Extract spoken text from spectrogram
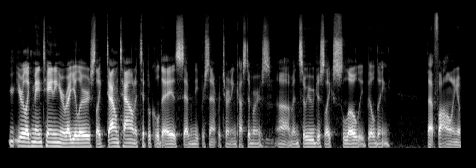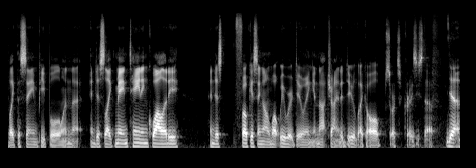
you're like maintaining your regulars. Like downtown, a typical day is 70% returning customers. Um, and so we were just like slowly building that following of like the same people and that, and just like maintaining quality and just focusing on what we were doing and not trying to do like all sorts of crazy stuff. Yeah,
